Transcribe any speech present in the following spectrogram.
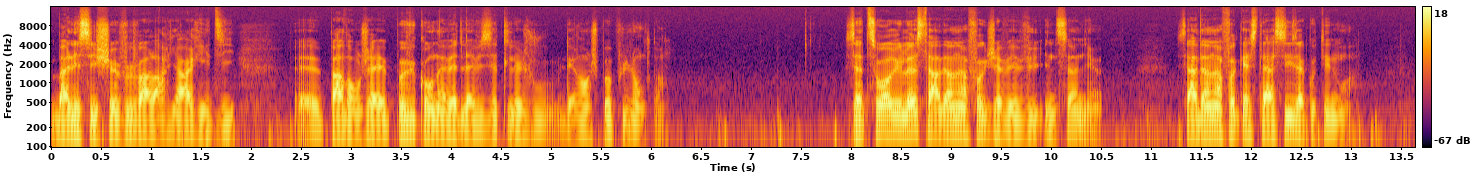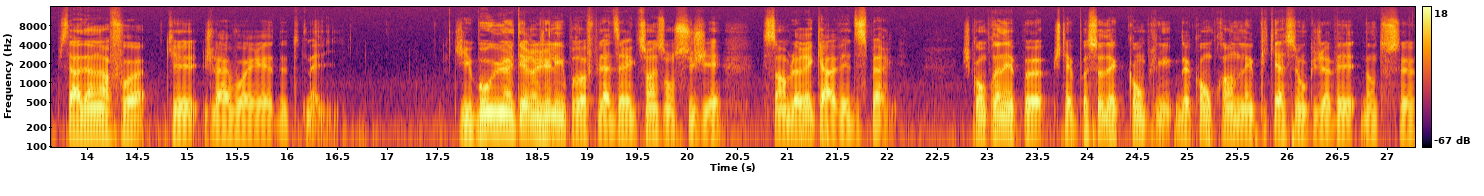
balaye ses cheveux vers l'arrière et dit Euh, Pardon, j'avais pas vu qu'on avait de la visite, là, je vous dérange pas plus longtemps. Cette soirée-là, c'était la dernière fois que j'avais vu Insania. C'est la dernière fois qu'elle s'était assise à côté de moi. C'est la dernière fois que je la reverrai de toute ma vie. J'ai beau eu interroger les profs et la direction à son sujet, il semblerait qu'elle avait disparu. Je comprenais pas, j'étais pas sûr de, de comprendre l'implication que j'avais dans tout ça.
